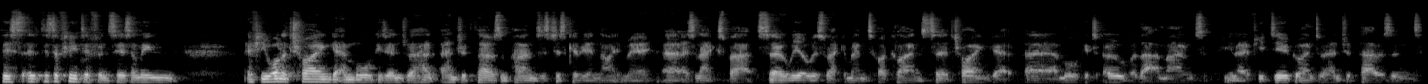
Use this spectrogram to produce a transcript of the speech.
there's there's a few differences. I mean if you want to try and get a mortgage under hundred thousand pounds, it's just going to be a nightmare uh, as an expat. So we always recommend to our clients to try and get uh, a mortgage over that amount. You know, if you do go under a hundred thousand,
